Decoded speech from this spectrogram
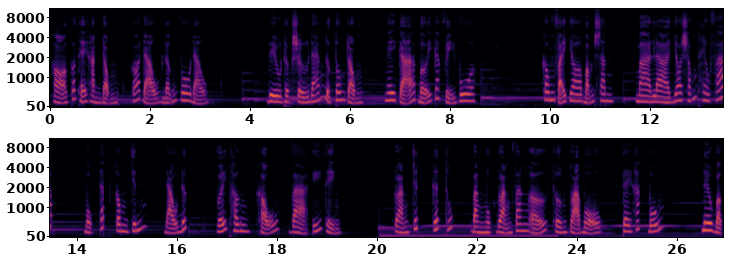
Họ có thể hành động, có đạo lẫn vô đạo. Điều thực sự đáng được tôn trọng, ngay cả bởi các vị vua không phải do bẩm sanh, mà là do sống theo pháp, một cách công chính, đạo đức, với thân, khẩu và ý thiện đoạn trích kết thúc bằng một đoạn văn ở thượng tọa bộ th4 nêu bật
